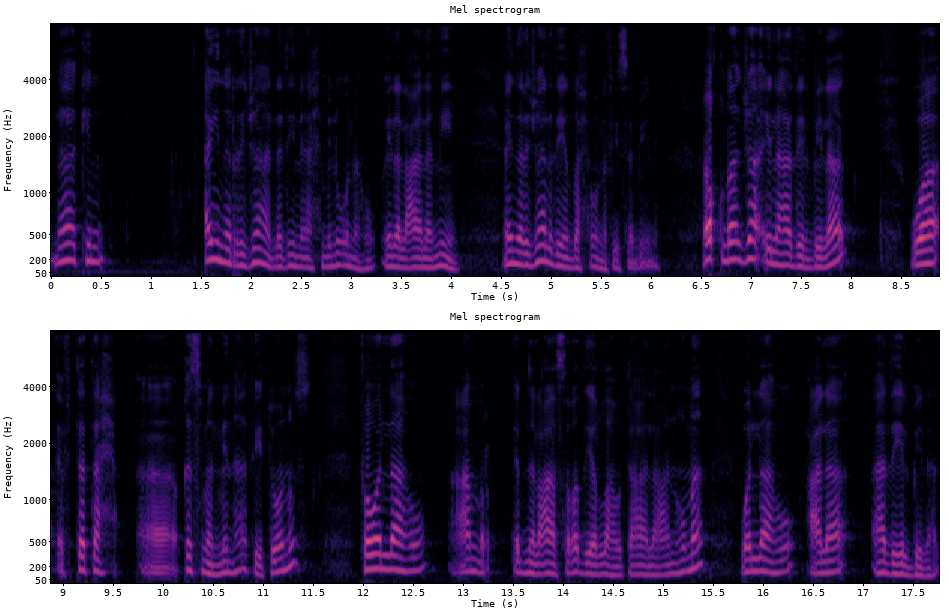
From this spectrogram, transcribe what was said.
لكن أين الرجال الذين يحملونه إلى العالمين؟ أين الرجال الذين يضحون في سبيله؟ عقبة جاء إلى هذه البلاد وافتتح قسما منها في تونس فولاه عمرو بن العاص رضي الله تعالى عنهما ولاه على هذه البلاد.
